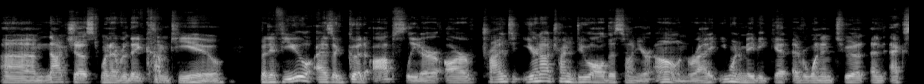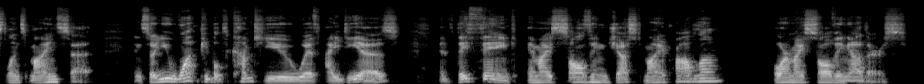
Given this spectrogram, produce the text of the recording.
um, not just whenever they come to you. But if you, as a good ops leader, are trying to, you're not trying to do all this on your own, right? You want to maybe get everyone into a, an excellence mindset. And so you want people to come to you with ideas. And if they think, am I solving just my problem or am I solving others?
